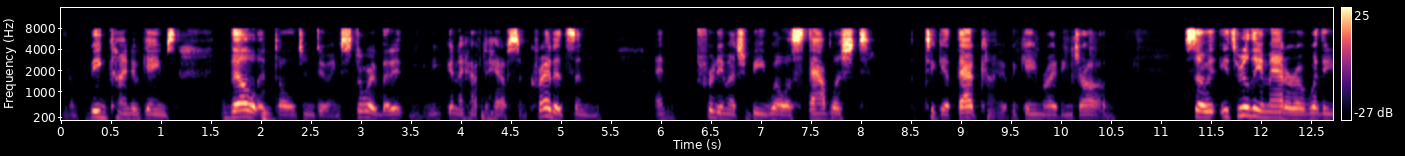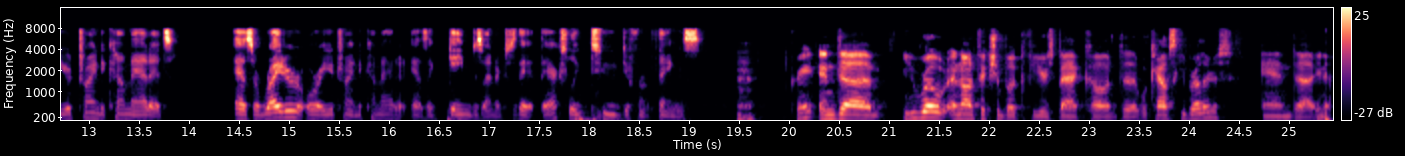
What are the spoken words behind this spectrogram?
you know, big kind of games, they'll indulge in doing story. But it, you're going to have to have some credits and and pretty much be well established to get that kind of a game writing job. So it's really a matter of whether you're trying to come at it as a writer or are you're trying to come at it as a game designer because they, they're actually two different things. Great. And um, you wrote a nonfiction book a few years back called The Wachowski Brothers. And, uh, you know,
